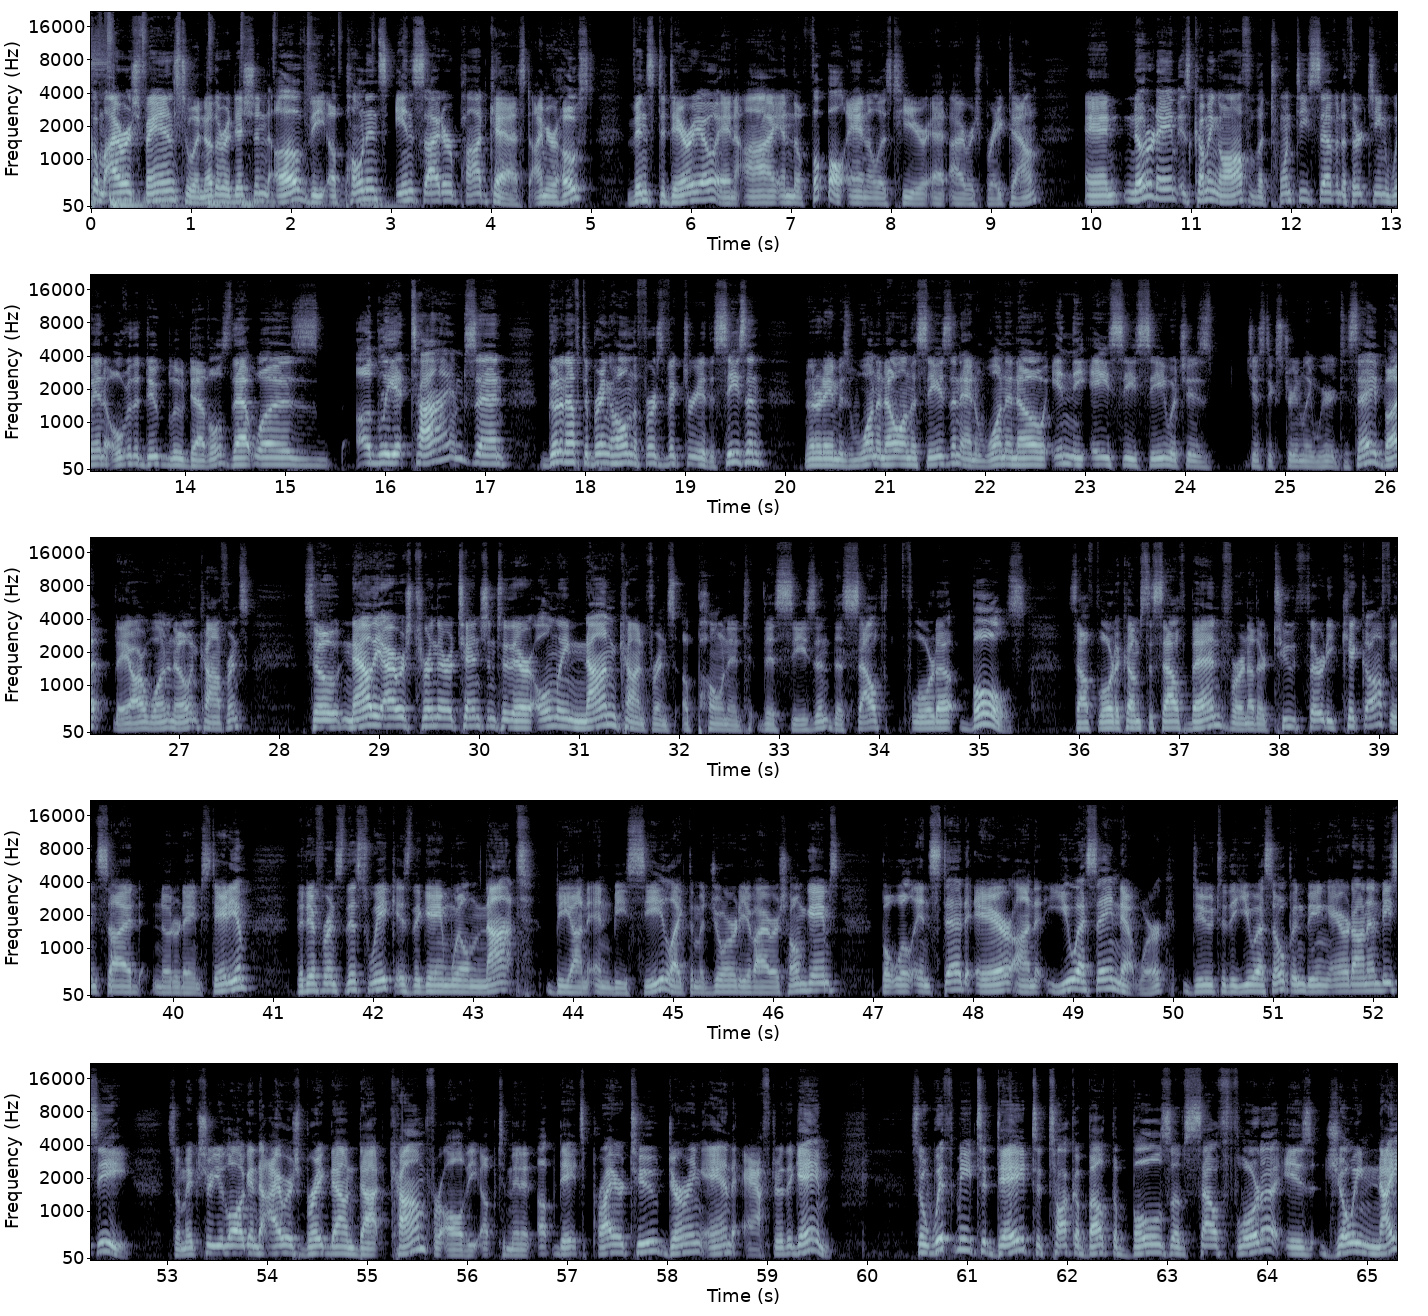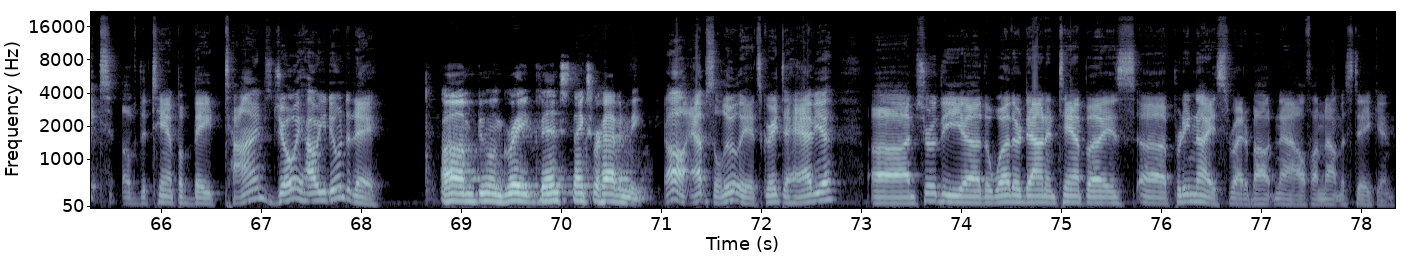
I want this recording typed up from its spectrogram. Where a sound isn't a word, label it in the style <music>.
Welcome, Irish fans, to another edition of the Opponents Insider Podcast. I'm your host, Vince DeDario, and I am the football analyst here at Irish Breakdown. And Notre Dame is coming off of a 27 13 win over the Duke Blue Devils that was ugly at times and good enough to bring home the first victory of the season. Notre Dame is 1 0 on the season and 1 0 in the ACC, which is just extremely weird to say, but they are 1 0 in conference. So now the Irish turn their attention to their only non conference opponent this season, the South Florida Bulls. South Florida comes to South Bend for another 2:30 kickoff inside Notre Dame Stadium. The difference this week is the game will not be on NBC like the majority of Irish home games, but will instead air on USA Network due to the US Open being aired on NBC. So make sure you log into irishbreakdown.com for all the up to minute updates prior to, during, and after the game. So, with me today to talk about the Bulls of South Florida is Joey Knight of the Tampa Bay Times. Joey, how are you doing today? I'm doing great, Vince. Thanks for having me. Oh, absolutely. It's great to have you. Uh, I'm sure the uh, the weather down in Tampa is uh, pretty nice right about now, if I'm not mistaken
